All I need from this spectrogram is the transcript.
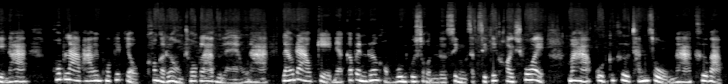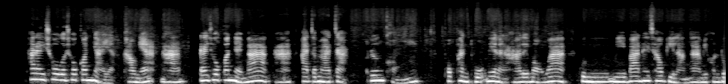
อีกนะคะภพลาภะเป็นภพที่เกี่ยวข้องกับเรื่องของโชคลาภอยู่แล้วนะคะ แล้วดาวเกตเนี่ยก็เป็นเรื่องของบุญกุศล หรือสิ่งศักดิ์สิทธิ์ที่คอยช่วย มหาอุดก็คือชั้นสูงนะคะ คือแบบถ้าได้โชคก็โชคก้อนใหญ่อะคราวนี้นะคะ ได้โชคก้อนใหญ่มากนะคะ อาจจะมาจากเรื่องของ ภพพันธุเนี่ยแหละนะคะเลยมองว่าคุณมีบ้านให้เช่ากี่หลังอะมีคอนโด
